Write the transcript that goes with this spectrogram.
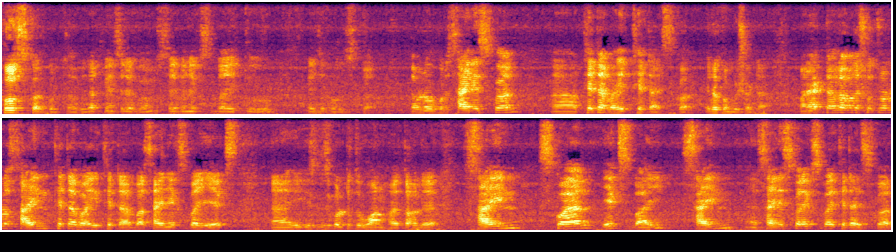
whole square করতে হবে। দ্যাট মিনস এরকম সেভেন এক্স বাই টু এই যে হোল স্কোয়ার তারপরে উপরে sine square theta by theta square এরকম বিষয়টা। মানে একটা হলো আমাদের সূত্র হলো সাইন থেটা বাই থেটা বা sine x by x is equal to one হয়। তাহলে sine square x by sine sine square x by theta square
